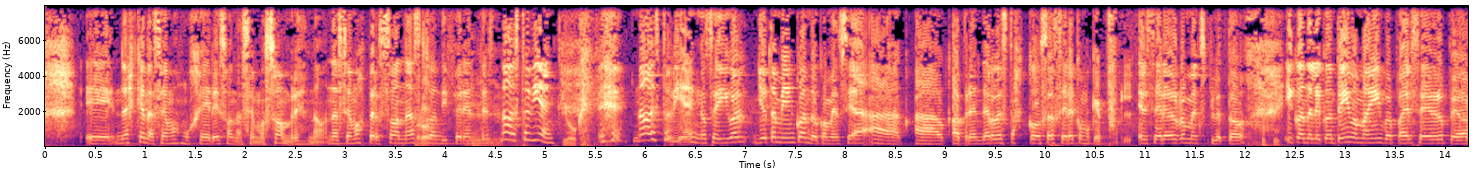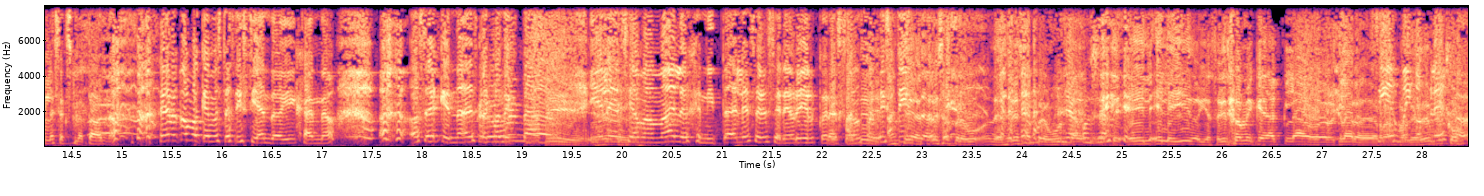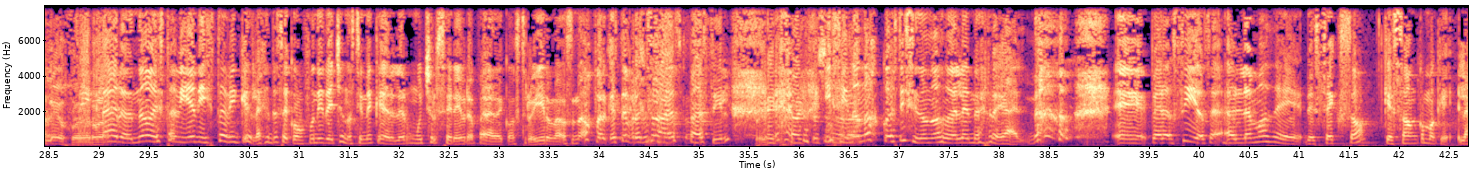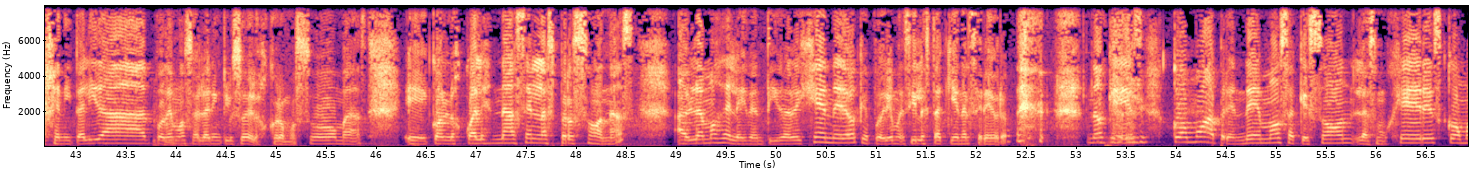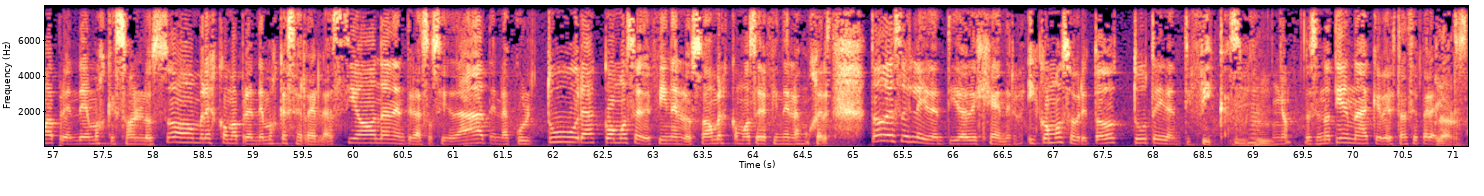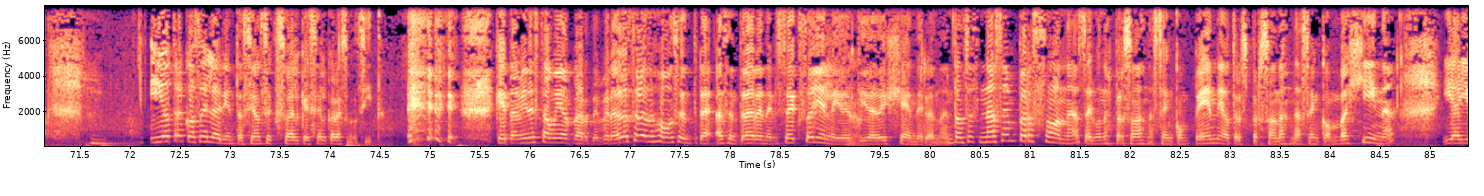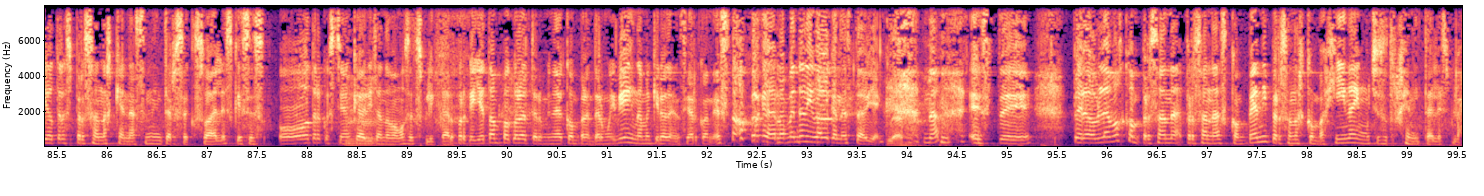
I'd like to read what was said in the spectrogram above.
Eh, no es que nacemos mujeres o nacemos hombres, ¿no? Nacemos personas con diferentes... no, está bien. no, está bien. O sea, igual yo también cuando comencé a, aprender de estas cosas era como que el cerebro me explotó. y cuando le conté a mi mamá y mi papá el cerebro peor les explotó, ¿no? era como ¿qué me estás diciendo, hija, no? o sea que nada está conectado. Sí, y yo le decía, verdad. mamá, los genitales, el cerebro y el corazón antes, son de- antes de distintos. hacer esa, pregu- de hacer esa pregunta, Ya, o sea- he, he leído y hasta ahorita no me queda claro, claro, de Sí, verdad, es muy porque complejo. es muy complejo, sí, verdad. claro, no, está bien y está bien que la gente se confunde y de hecho nos tiene que doler mucho el cerebro para deconstruirnos, ¿no? Porque este proceso no es fácil. Exacto, y si no nos cuesta y si no nos duele no es real, ¿no? Eh, pero sí, o sea, hablamos de, de sexo, que son como que la genitalidad, podemos hablar incluso de los cromosomas, eh, con los cuales nacen las personas. Hablamos de la identidad de género, que podríamos decirle está aquí en el cerebro, ¿no? Que es cómo aprendemos a que son las mujeres, cómo aprendemos que son los hombres, cómo aprendemos que se relacionan entre la sociedad, en la cultura, cómo se definen los hombres, cómo se definen las mujeres. Todo eso es la identidad de género y cómo sobre todo tú te identificas, ¿no? Entonces no tiene nada que ver, están separaditos. Y otra cosa es la orientación sexual, que es el corazoncito. que también está muy aparte, pero ahora solo nos vamos a, entra- a centrar en el sexo y en la identidad de género, ¿no? Entonces nacen personas, algunas personas nacen con pene, otras personas nacen con vagina, y hay otras personas que nacen intersexuales, que esa es otra cuestión que ahorita no vamos a explicar, porque yo tampoco lo terminé de comprender muy bien, no me quiero denunciar con eso, porque de repente digo algo que no está bien, Claro. ¿no? Este, pero hablamos con persona, personas con pene y personas con vagina y muchos otros genitales, bla.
